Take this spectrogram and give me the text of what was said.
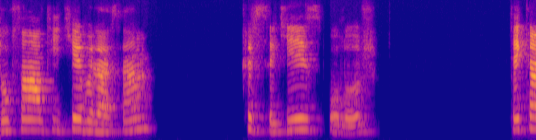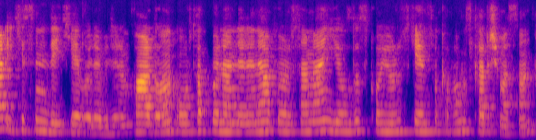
96'yı 2'ye bölersem 48 olur. Tekrar ikisini de ikiye bölebilirim. Pardon. Ortak bölenlere ne yapıyoruz? Hemen yıldız koyuyoruz ki en son kafamız karışmasın.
